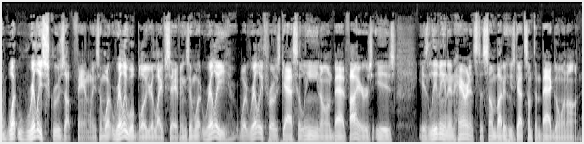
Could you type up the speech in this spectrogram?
what really screws up families and what really will blow your life savings and what really what really throws gasoline on bad fires is is leaving an inheritance to somebody who's got something bad going on,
